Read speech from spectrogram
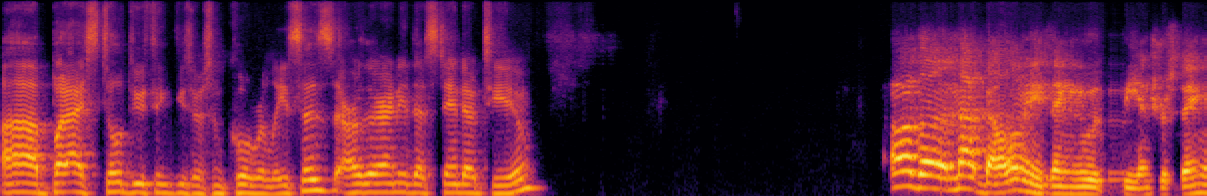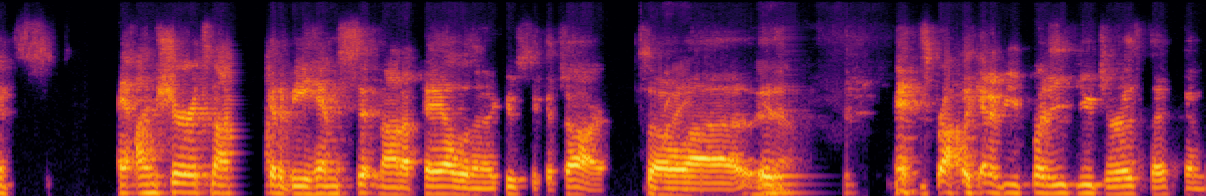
Uh, but I still do think these are some cool releases. Are there any that stand out to you? Uh, the Matt Bellamy thing would be interesting. It's, I'm sure it's not going to be him sitting on a pail with an acoustic guitar. So right. uh, yeah. it's, it's, probably going to be pretty futuristic. And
